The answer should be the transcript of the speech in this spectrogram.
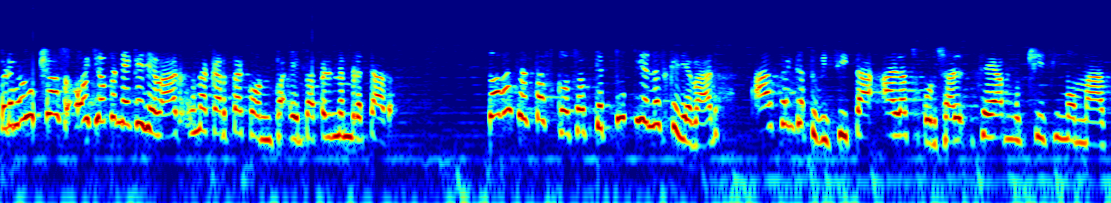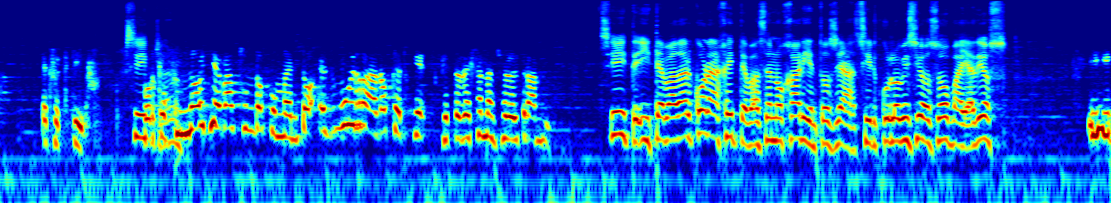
pero muchos, hoy yo tenía que llevar una carta con el papel membretado. Todas estas cosas que tú tienes que llevar hacen que tu visita a la sucursal sea muchísimo más efectiva. Porque si no llevas un documento, es muy raro que, te dejen hacer el trámite. Sí, y te va a dar coraje y te vas a enojar y entonces ya, círculo vicioso, vaya Dios. Y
